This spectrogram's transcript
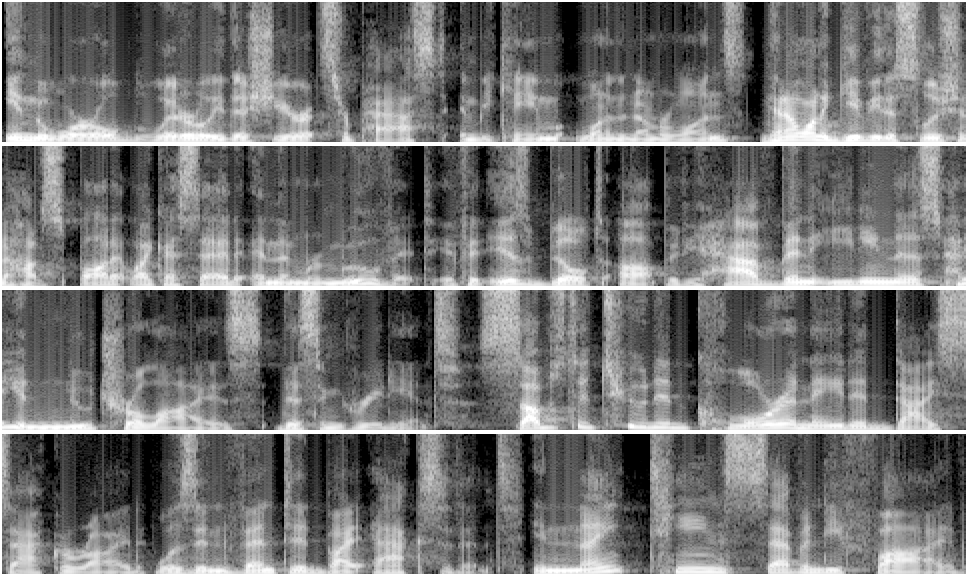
in the world. Literally this year, it surpassed and became one of the number ones. Then I want to give you the solution on how to spot it, like I said, and then remove it. If it is built up, if you have been eating this, how do you neutralize this ingredient? Substituted chlorinated disaccharide was invented by accident. In 1975,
